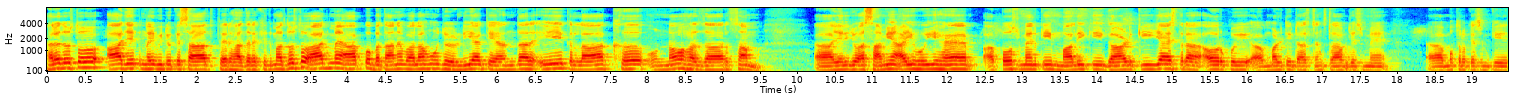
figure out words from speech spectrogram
हेलो दोस्तों, आज एक नई वीडियो के साथ फिर हाजिर खिदमत। दोस्तों, आज मैं आपको बताने वाला हूँ जो इंडिया के अंदर एक लाख नौ हज़ार सम यानी जो असामियाँ आई हुई है पोस्टमैन की, माली की गार्ड की, या इस तरह और कोई मल्टी टास्किंग स्टाफ जिसमें मुख्तु किस्म की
